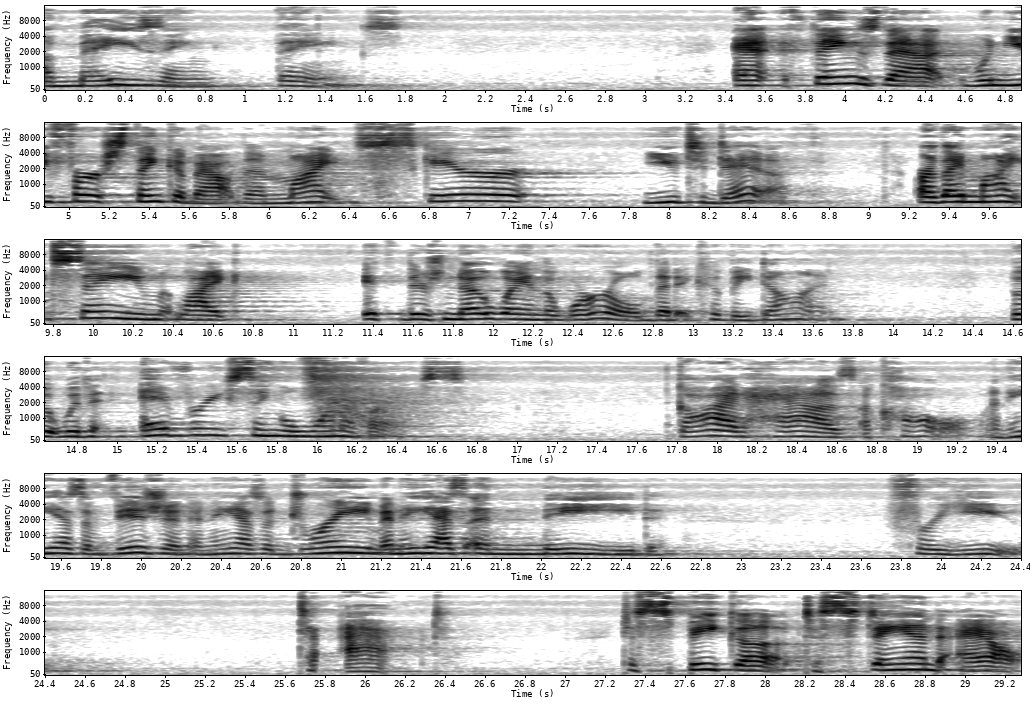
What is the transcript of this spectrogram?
amazing things. And things that, when you first think about them, might scare you to death, or they might seem like it, there's no way in the world that it could be done. But with every single one of us, God has a call, and He has a vision, and He has a dream, and He has a need for you to act, to speak up, to stand out,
